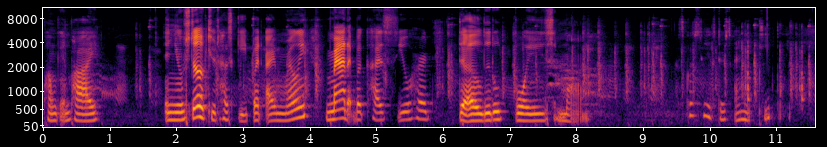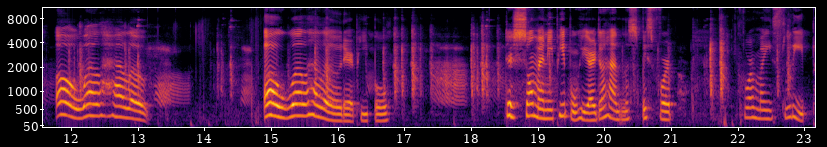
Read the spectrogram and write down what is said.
pumpkin pie and you're still a cute husky, but I'm really mad because you heard the little boy's mom. Let's go see if there's any people here. Oh, well, hello. Oh, well, hello there, people. There's so many people here. I don't have enough space for for my sleep.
